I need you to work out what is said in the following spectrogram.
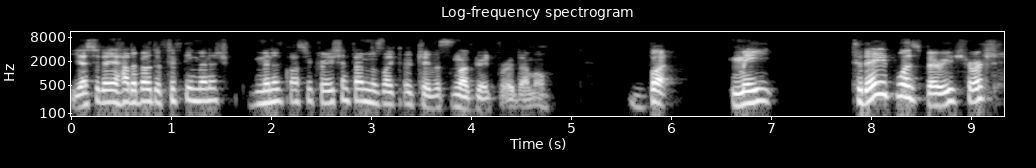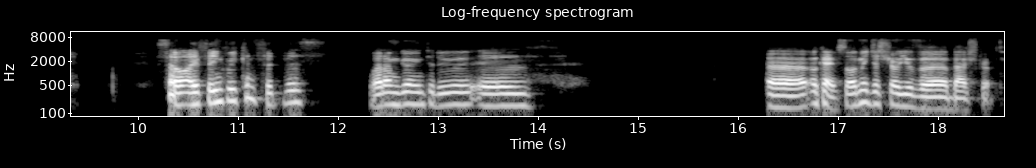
yesterday I had about a 15 minute, minute cluster creation time. I was like, okay, this is not great for a demo. But May, today it was very short. So I think we can fit this. What I'm going to do is, uh, okay, so let me just show you the bash script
